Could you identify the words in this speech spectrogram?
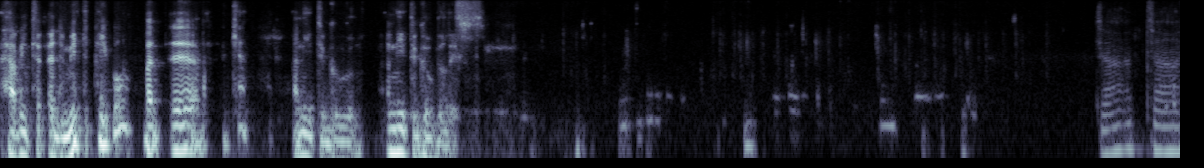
having to admit people, but uh, I can't. I need to Google. I need to Google this. Da, da,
